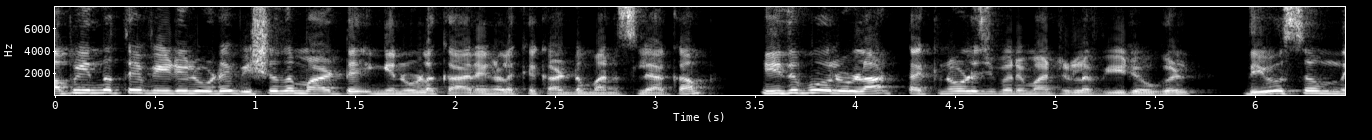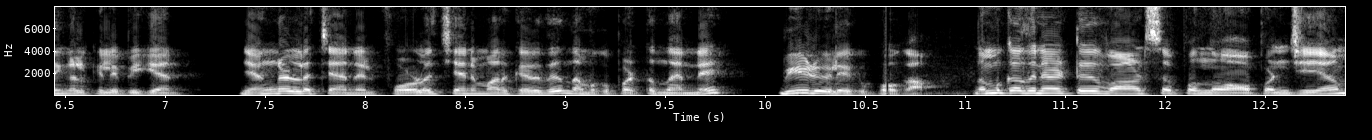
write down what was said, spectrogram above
അപ്പോൾ ഇന്നത്തെ വീഡിയോയിലൂടെ വിശദമായിട്ട് ഇങ്ങനെയുള്ള കാര്യങ്ങളൊക്കെ കണ്ട് മനസ്സിലാക്കാം. ഇതുപോലുള്ള ടെക്നോളജി പരമായിട്ടുള്ള വീഡിയോകൾ ദിവസവും നിങ്ങൾക്ക് ലഭിക്കാൻ ഞങ്ങളുടെ ചാനൽ ഫോളോ ചെയ്യാൻ മറക്കരുത്. നമുക്ക് പെട്ടെന്ന് തന്നെ വീഡിയോയിലേക്ക് പോകാം. നമുക്കതിനായിട്ട് വാട്സപ്പ് ഒന്ന് ഓപ്പൺ ചെയ്യാം.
